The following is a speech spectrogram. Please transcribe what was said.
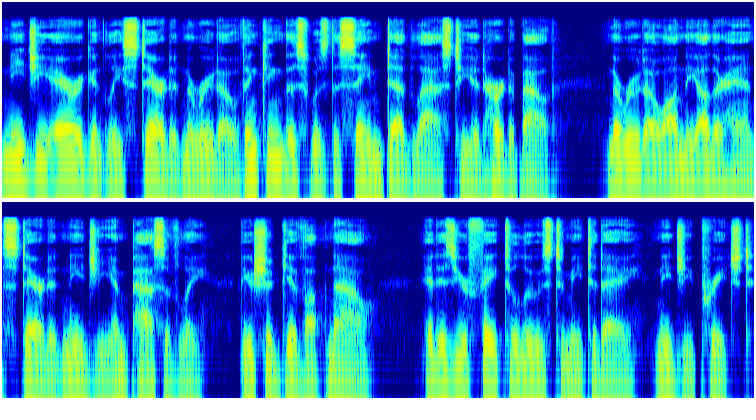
Neji arrogantly stared at Naruto thinking this was the same dead last he had heard about. Naruto on the other hand stared at Neji impassively. You should give up now. It is your fate to lose to me today, Neji preached.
